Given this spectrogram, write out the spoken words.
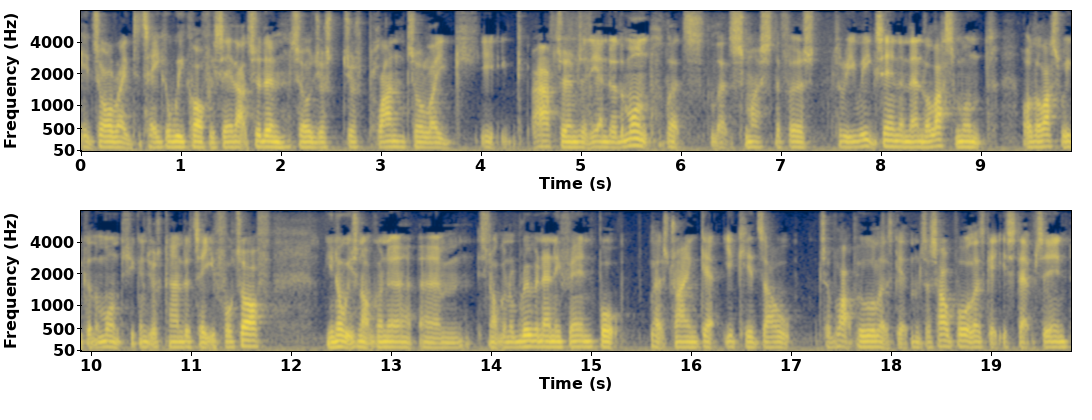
it's all right to take a week off. We say that to them, so just just plan. So like half terms at the end of the month, let's let's smash the first three weeks in, and then the last month or the last week of the month, you can just kind of take your foot off. You know it's not gonna um, it's not gonna ruin anything, but let's try and get your kids out to Blackpool. Let's get them to Southport. Let's get your steps in.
